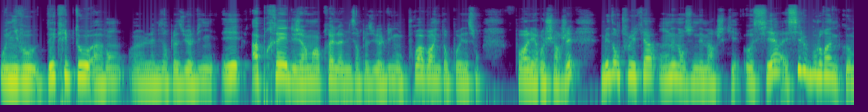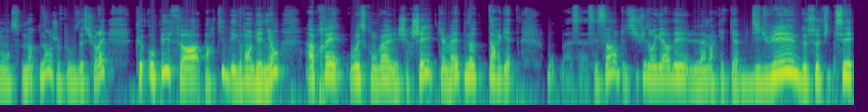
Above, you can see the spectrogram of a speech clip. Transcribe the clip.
au niveau des cryptos avant euh, la mise en place du halving et après, légèrement après la mise en place du halving, on pourrait avoir une temporisation pour aller recharger. Mais dans tous les cas, on est dans une démarche qui est haussière. Et si le bull run commence maintenant, je peux vous assurer que OP fera partie des grands gagnants. Après, où est-ce qu'on va aller chercher? Quel va être notre target? Bon, bah c'est assez simple. Il suffit de regarder la market cap diluée, de se fixer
